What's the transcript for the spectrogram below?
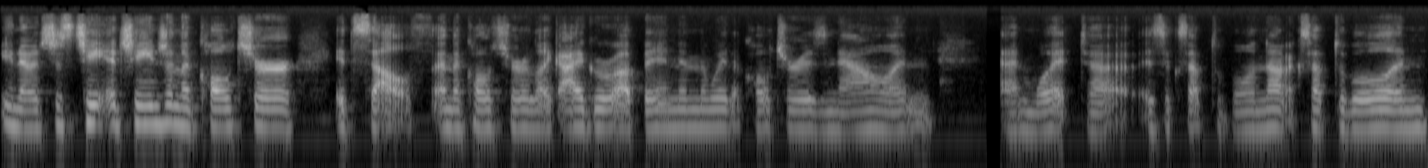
You know it's just cha- a change in the culture itself and the culture like i grew up in and the way the culture is now and and what uh, is acceptable and not acceptable. And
